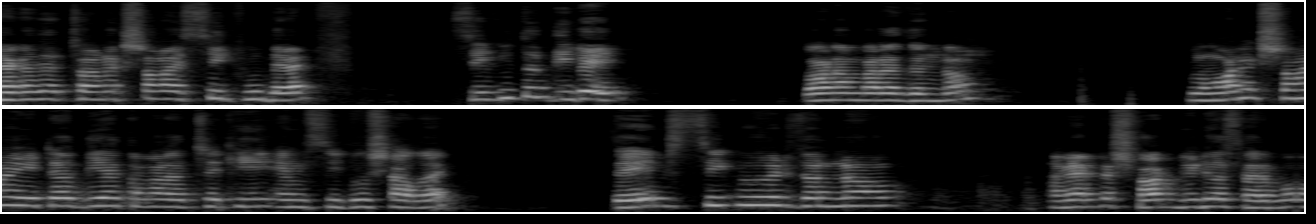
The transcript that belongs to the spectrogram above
দেখা যাচ্ছে অনেক সময় সিকিউ দেয়। সিকিউ তো দিবেই গ নাম্বারের জন্য। অনেক সময় এটা দিয়ে তোমার হচ্ছে কি এমসিকিউ সাজায়। তো এমসিকিউ এর জন্য আমি একটা শর্ট ভিডিও ছাড়বো।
